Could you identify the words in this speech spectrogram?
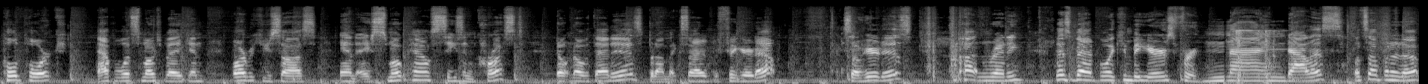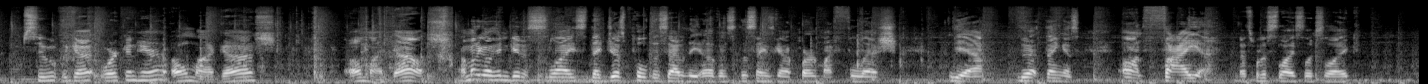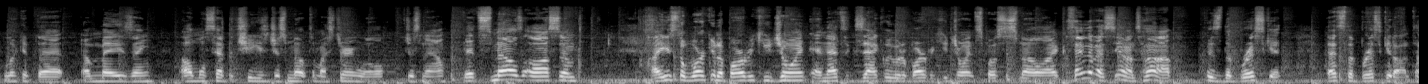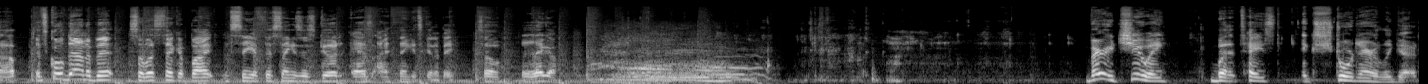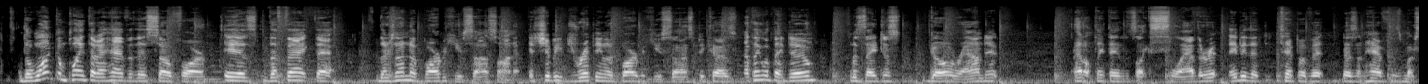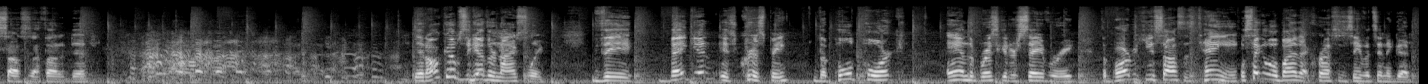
pulled pork, applewood smoked bacon, barbecue sauce, and a Smokehouse seasoned crust. Don't know what that is, but I'm excited to figure it out. So here it is, hot and ready. This bad boy can be yours for $9. Let's open it up, see what we got working here. Oh my gosh. Oh my gosh. I'm gonna go ahead and get a slice. They just pulled this out of the oven, so this thing's gonna burn my flesh. Yeah, that thing is on fire. That's what a slice looks like. Look at that, amazing. I Almost had the cheese just melt to my steering wheel just now. It smells awesome. I used to work at a barbecue joint, and that's exactly what a barbecue joint is supposed to smell like. The thing that I see on top is the brisket. That's the brisket on top. It's cooled down a bit, so let's take a bite and see if this thing is as good as I think it's gonna be. So, let go. Very chewy, but it tastes extraordinarily good. The one complaint that I have of this so far is the fact that there's not enough barbecue sauce on it. It should be dripping with barbecue sauce because I think what they do is they just go around it I don't think they just like slather it. Maybe the tip of it doesn't have as much sauce as I thought it did. it all comes together nicely. The bacon is crispy, the pulled pork and the brisket are savory. The barbecue sauce is tangy. Let's take a little bite of that crust and see if it's any good.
